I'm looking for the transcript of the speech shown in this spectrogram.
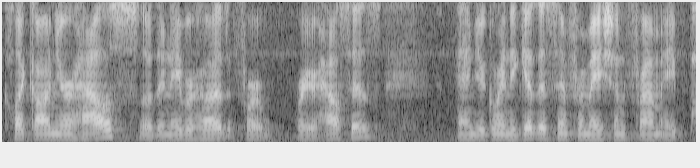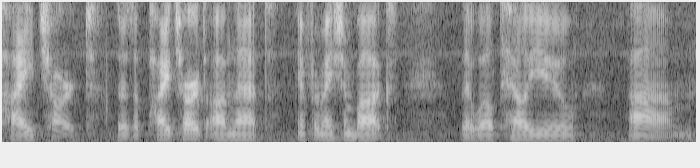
click on your house or the neighborhood for where your house is. And you're going to get this information from a pie chart. There's a pie chart on that information box that will tell you um,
